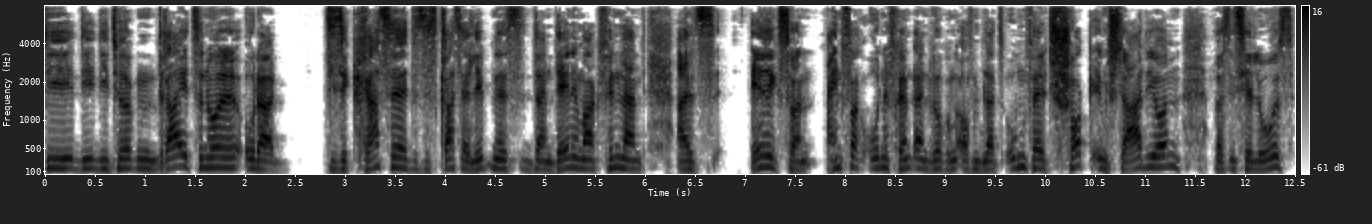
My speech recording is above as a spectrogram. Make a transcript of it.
Die, die, die Türken 3 zu 0 oder diese krasse, dieses krasse Erlebnis dann Dänemark, Finnland als Eriksson einfach ohne Fremdeinwirkung auf dem Platz umfällt, Schock im Stadion. Was ist hier los?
